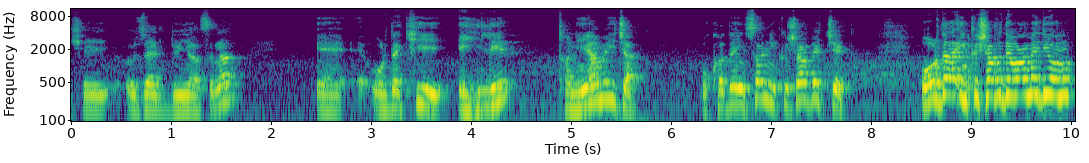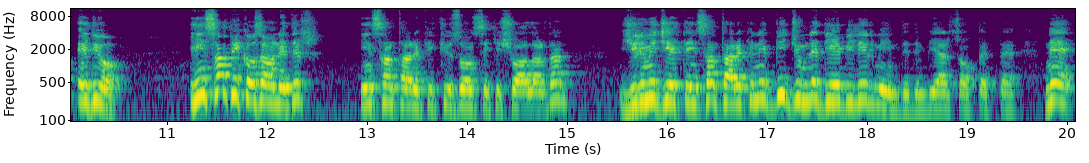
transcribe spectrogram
şey özel dünyasına e, oradaki ehli tanıyamayacak. O kadar insan inkişaf edecek. Orada inkişafı devam ediyor mu? Ediyor. İnsan peki o zaman nedir? İnsan tarifi 218 şualardan 20 cihette insan tarifini bir cümle diyebilir miyim dedim bir yer sohbette. Ne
